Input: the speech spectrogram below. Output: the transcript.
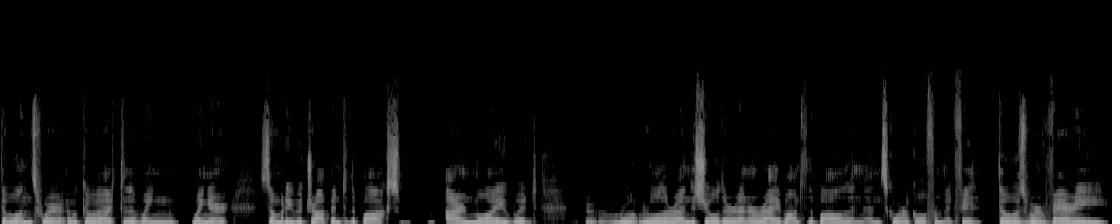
The ones where it would go out to the wing winger, somebody would drop into the box. Aaron Mooy would ro- roll around the shoulder and arrive onto the ball and, and score a goal from midfield. Those were very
